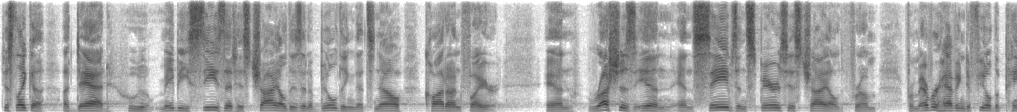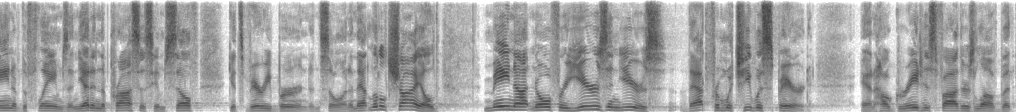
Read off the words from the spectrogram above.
Just like a, a dad who maybe sees that his child is in a building that's now caught on fire and rushes in and saves and spares his child from, from ever having to feel the pain of the flames, and yet in the process himself gets very burned and so on. And that little child may not know for years and years that from which he was spared and how great his father's love. But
